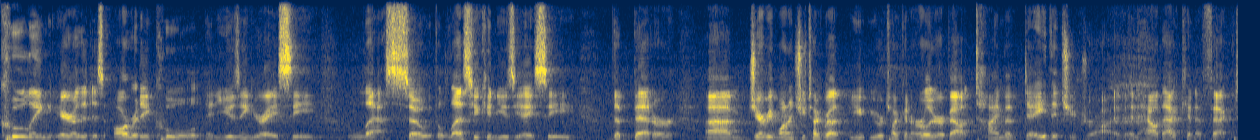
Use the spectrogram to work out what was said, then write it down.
cooling air that is already cool and using your AC less. So the less you can use the AC, the better. Um, Jeremy, why don't you talk about, you, you were talking earlier about time of day that you drive and how that can affect.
